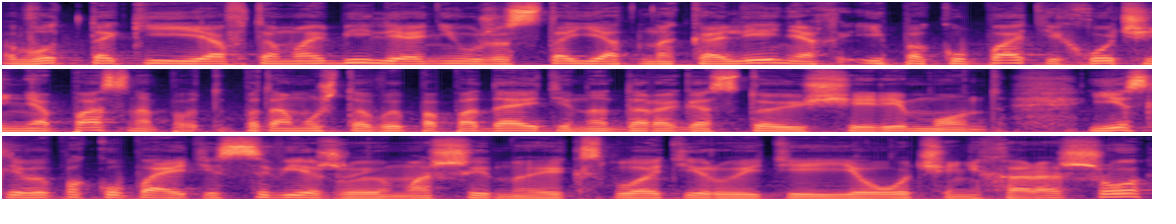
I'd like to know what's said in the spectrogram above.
Вот такие автомобили, они уже стоят на коленях, и покупать их очень опасно, потому что вы попадаете на дорогостоящий ремонт. Если вы покупаете свежую машину и эксплуатируете ее очень хорошо,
